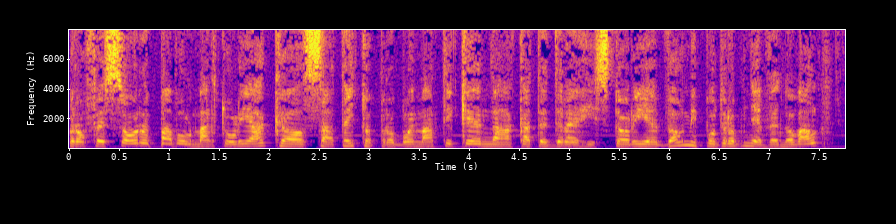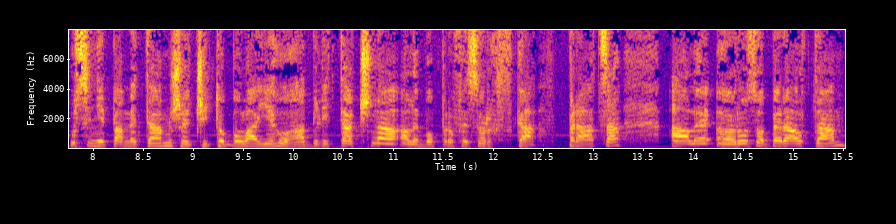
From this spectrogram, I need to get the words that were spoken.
Profesor Pavol Martuliak sa tejto problematike na katedre histórie veľmi podrobne venoval. Už si nepamätám, že či to bola jeho habilitačná alebo profesorská práca, ale rozoberal tam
